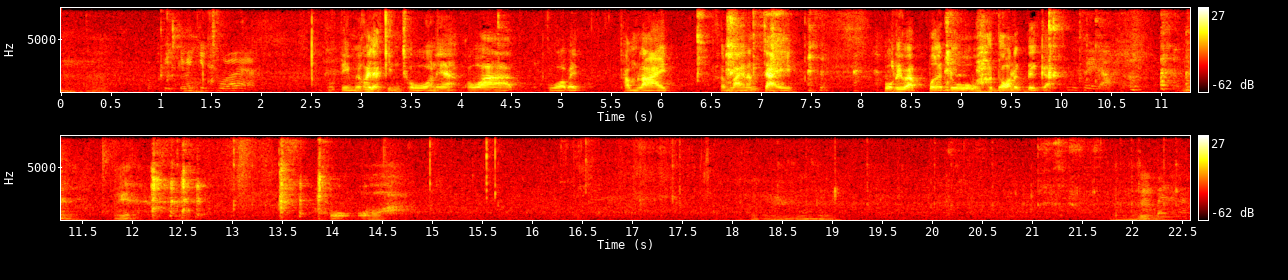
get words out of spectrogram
ืมปกติจะไม่กินโชว์แล้วแหละนะปกติไม่ค่อยอยากกินโชว์เนี่ย เพราะว่ากลัวไปทำลาย ทำลายน้ำใจ พวกที่แบบเปิดดูตอนดึกๆอะไม่เคยดับอืมนี่โอ้โหอืมอืมไปแล้วกัน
